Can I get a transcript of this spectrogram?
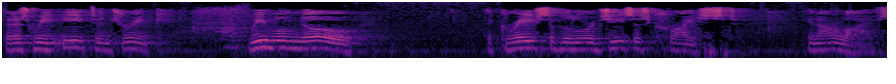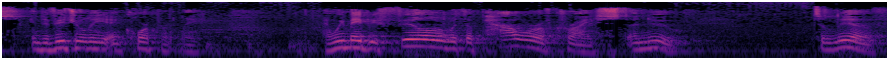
that as we eat and drink, we will know the grace of the Lord Jesus Christ in our lives, individually and corporately. And we may be filled with the power of Christ anew to live,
